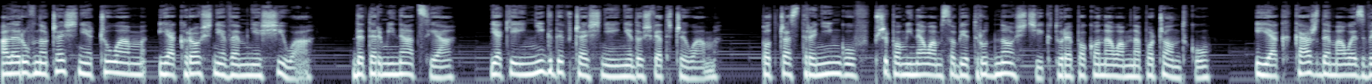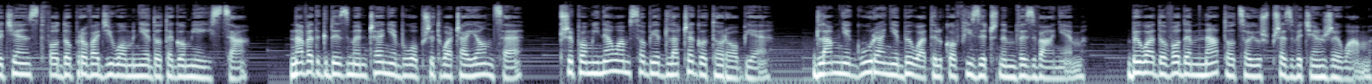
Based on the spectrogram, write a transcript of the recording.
Ale równocześnie czułam, jak rośnie we mnie siła, determinacja, jakiej nigdy wcześniej nie doświadczyłam. Podczas treningów przypominałam sobie trudności, które pokonałam na początku i jak każde małe zwycięstwo doprowadziło mnie do tego miejsca. Nawet gdy zmęczenie było przytłaczające, przypominałam sobie, dlaczego to robię. Dla mnie góra nie była tylko fizycznym wyzwaniem. Była dowodem na to, co już przezwyciężyłam.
